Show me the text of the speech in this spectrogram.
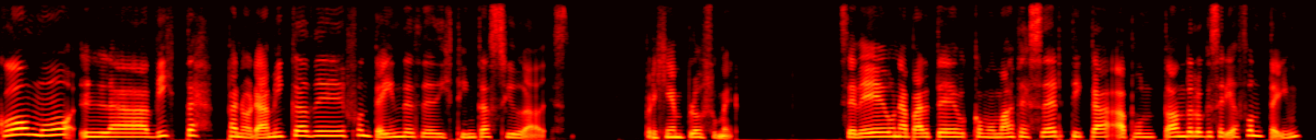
como la vista panorámica de Fontaine desde distintas ciudades. Por ejemplo, Sumero. Se ve una parte como más desértica apuntando lo que sería Fontaine,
